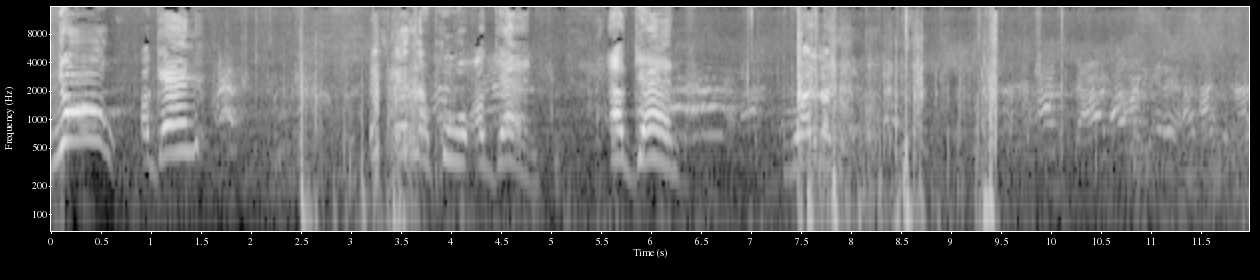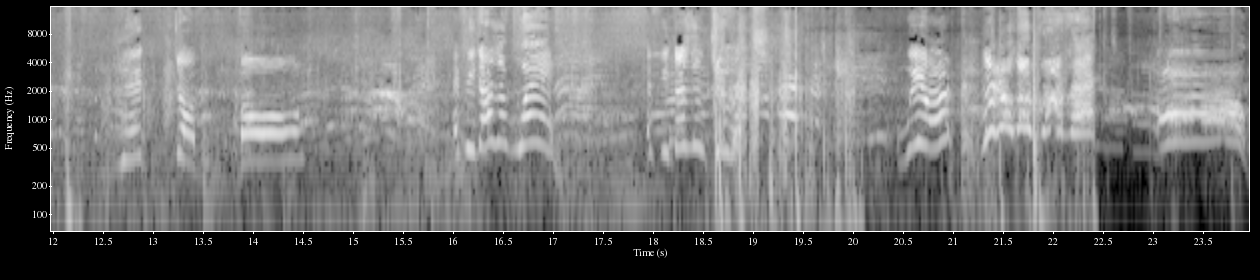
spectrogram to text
No! Again. It's in the pool again. Again. Why did I do that? Get the ball. If he doesn't win, if he doesn't do it, we are little the perfect. Oh!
